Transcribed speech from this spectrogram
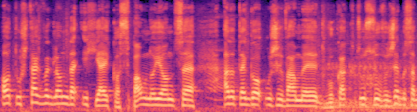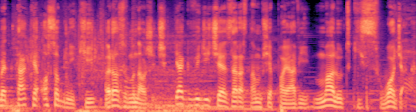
Otóż tak wygląda ich jajko spawnujące, a do tego używamy dwóch kaktusów, żeby sobie takie osobniki rozmnożyć. Jak widzicie, zaraz nam się pojawi malutki słodziak.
